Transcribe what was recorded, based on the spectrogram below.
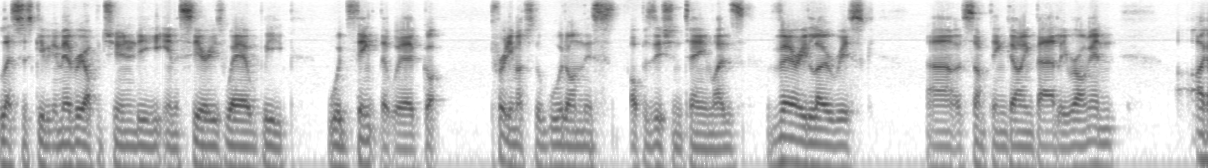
Let's just give him every opportunity in a series where we would think that we've got pretty much the wood on this opposition team. Like there's very low risk uh, of something going badly wrong. And I,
